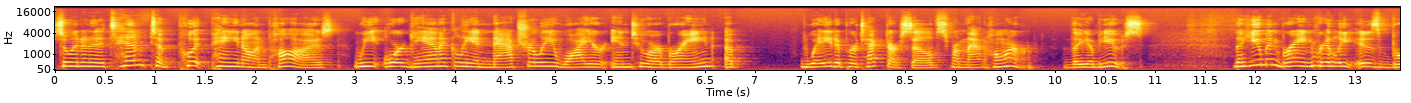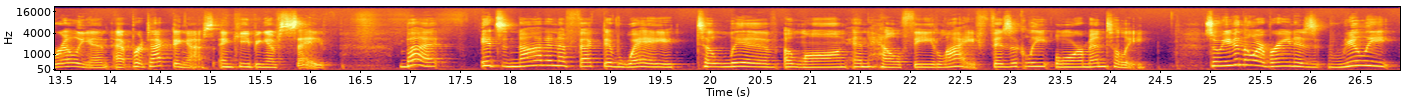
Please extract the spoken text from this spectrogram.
So, in an attempt to put pain on pause, we organically and naturally wire into our brain a way to protect ourselves from that harm, the abuse. The human brain really is brilliant at protecting us and keeping us safe, but it's not an effective way to live a long and healthy life, physically or mentally. So, even though our brain is really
